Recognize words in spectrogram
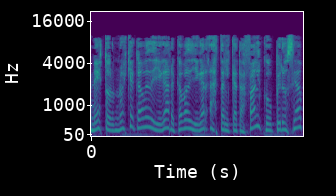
Néstor, no es que acabe de llegar, acaba de llegar hasta el catafalco, pero se ha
